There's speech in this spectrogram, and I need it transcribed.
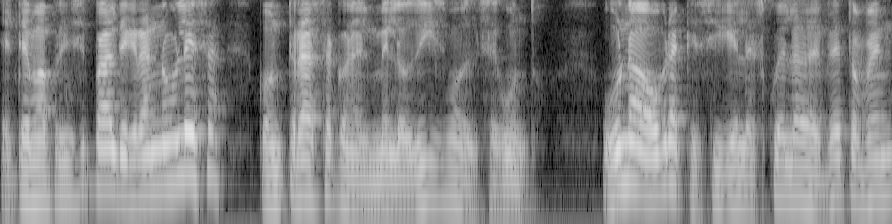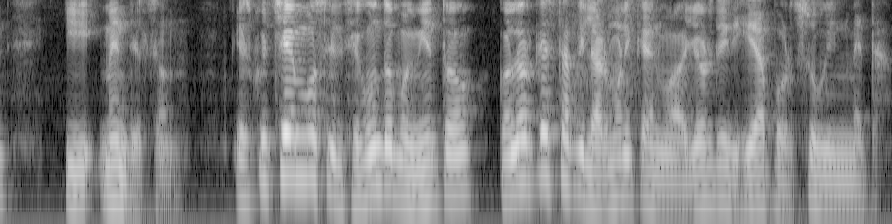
El tema principal de gran nobleza contrasta con el melodismo del segundo, una obra que sigue la escuela de Beethoven y Mendelssohn. Escuchemos el segundo movimiento con la Orquesta Filarmónica de Nueva York dirigida por Subin Meta.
